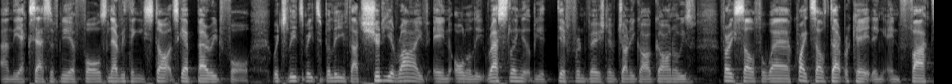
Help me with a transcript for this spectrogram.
and the excessive near falls and everything he started to get buried for, which leads me to believe that should he arrive in All Elite Wrestling, it'll be a different version of Johnny Gargano. He's very self aware, quite self deprecating, in fact.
